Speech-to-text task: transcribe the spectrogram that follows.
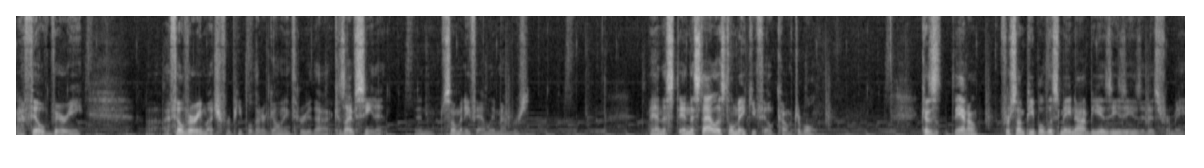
I feel very, I feel very much for people that are going through that because I've seen it in so many family members. Man, the and the stylist will make you feel comfortable because you know for some people this may not be as easy as it is for me.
